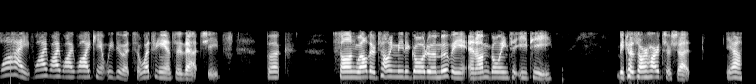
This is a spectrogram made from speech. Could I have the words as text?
why, why, why, why, why can't we do it? So, what's the answer to that? Sheets, book, song. Well, they're telling me to go to a movie, and I'm going to ET because our hearts are shut. Yeah,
